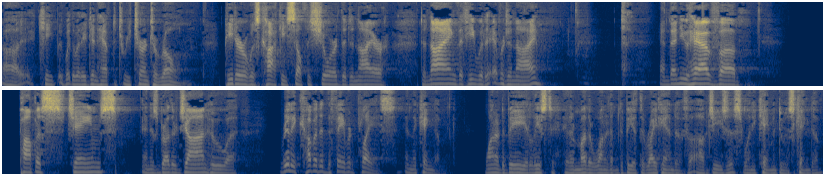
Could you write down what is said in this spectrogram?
uh, keep, they didn't have to return to Rome. Peter was cocky, self assured, the denier, denying that he would ever deny. And then you have uh, Pompous James and his brother John, who uh, really coveted the favored place in the kingdom. Wanted to be, at least their mother wanted him to be at the right hand of, of Jesus when he came into his kingdom.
